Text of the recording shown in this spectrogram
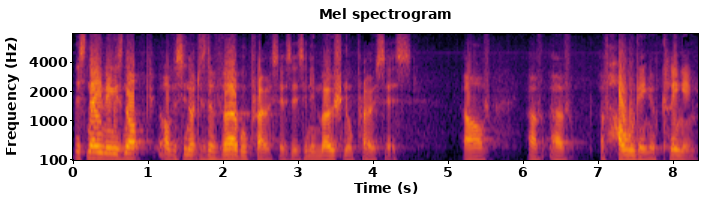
This naming is not obviously not just a verbal process, it's an emotional process of of of, of holding, of clinging.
